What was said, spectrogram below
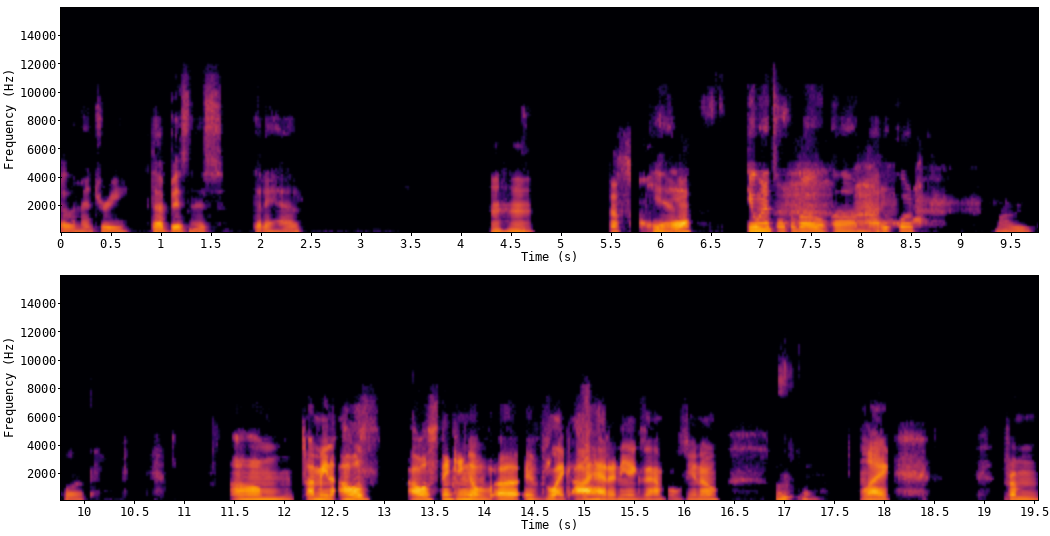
elementary, that business that I had. Mm-hmm. That's cool. Yeah. Do you want to talk about uh Marucorp? Marucorp. Um, I mean, I was I was thinking of uh if like I had any examples, you know, Mm. like from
